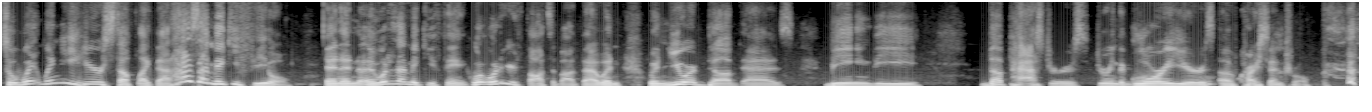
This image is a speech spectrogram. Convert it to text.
So when, when you hear stuff like that, how does that make you feel? And, and, and what does that make you think? What, what are your thoughts about that when, when you are dubbed as being the, the pastors during the glory years of Christ Central?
